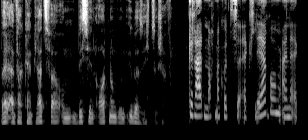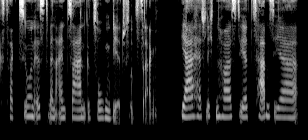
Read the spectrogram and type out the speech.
weil einfach kein Platz war, um ein bisschen Ordnung und Übersicht zu schaffen. Gerade noch mal kurz zur Erklärung. Eine Extraktion ist, wenn ein Zahn gezogen wird, sozusagen. Ja, Herr Schlichtenhorst, jetzt haben Sie ja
